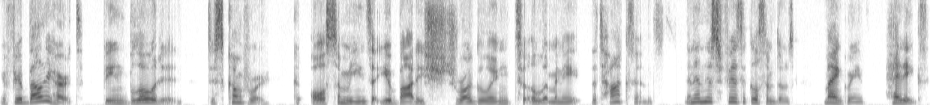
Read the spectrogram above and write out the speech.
If your belly hurts, being bloated, discomfort also means that your body's struggling to eliminate the toxins. And then there's physical symptoms, migraines, headaches,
